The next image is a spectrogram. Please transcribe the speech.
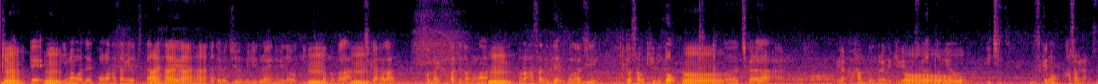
じゃなくて、うん。うん。今までこのハサミを使って、はいはいはいはい。例えば10ミリぐらいの枝を切ってたのが、うん。うん。力がこんだけかかってたのが、うん。このハサミで同じ太さを切ると、力があの約半分ぐらいで切れるんですよという位置づけのハサミなんです。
